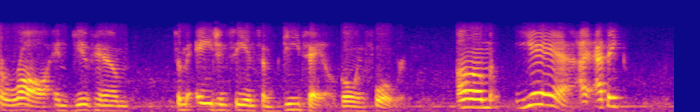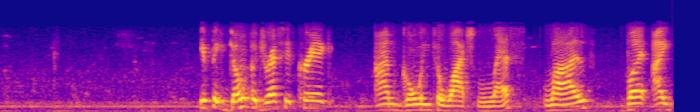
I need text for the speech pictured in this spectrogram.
to Raw and give him some agency and some detail going forward. Um, yeah, I, I think if they don't address it, Craig, I'm going to watch less live, but I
